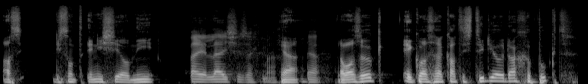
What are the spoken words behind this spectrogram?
als, die stond initieel niet. Bij je lijstje, zeg maar. Ja. Ja. Dat was ook, ik, was, ik had die studiodag geboekt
